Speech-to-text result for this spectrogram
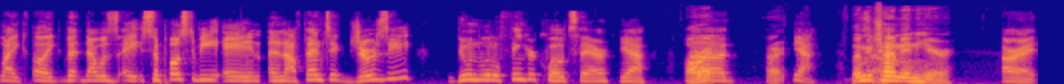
Like, like that, that was a supposed to be a, an authentic jersey. Doing the little finger quotes there. Yeah. All right. Uh, All right. Yeah. Let me chime in here. All right.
